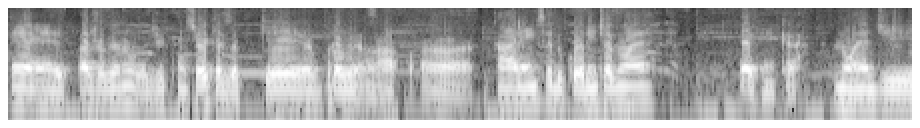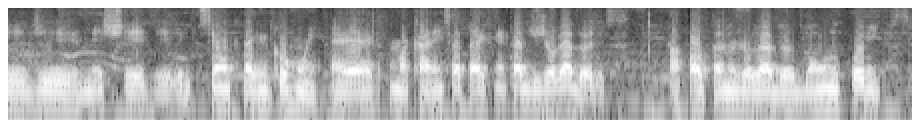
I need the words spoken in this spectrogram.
é, tá jogando hoje, com certeza, porque o problema, a, a carência do Corinthians não é técnica, não é de, de mexer, de ser um técnico ruim, é uma carência técnica de jogadores. Tá faltando jogador bom no Corinthians.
